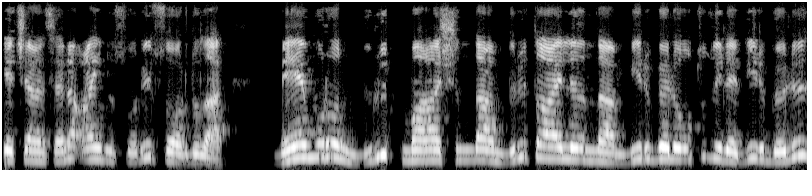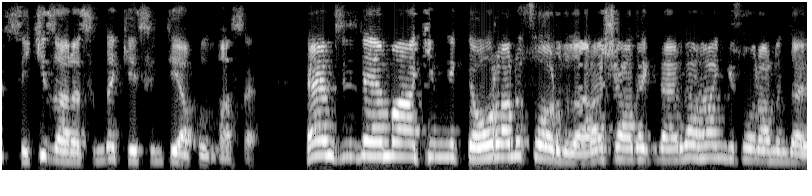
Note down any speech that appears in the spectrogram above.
geçen sene aynı soruyu sordular. Memurun brüt maaşından, brüt aylığından 1 bölü 30 ile 1 bölü 8 arasında kesinti yapılması. Hem sizde hem hakimlikte oranı sordular. Aşağıdakilerden hangisi oranında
